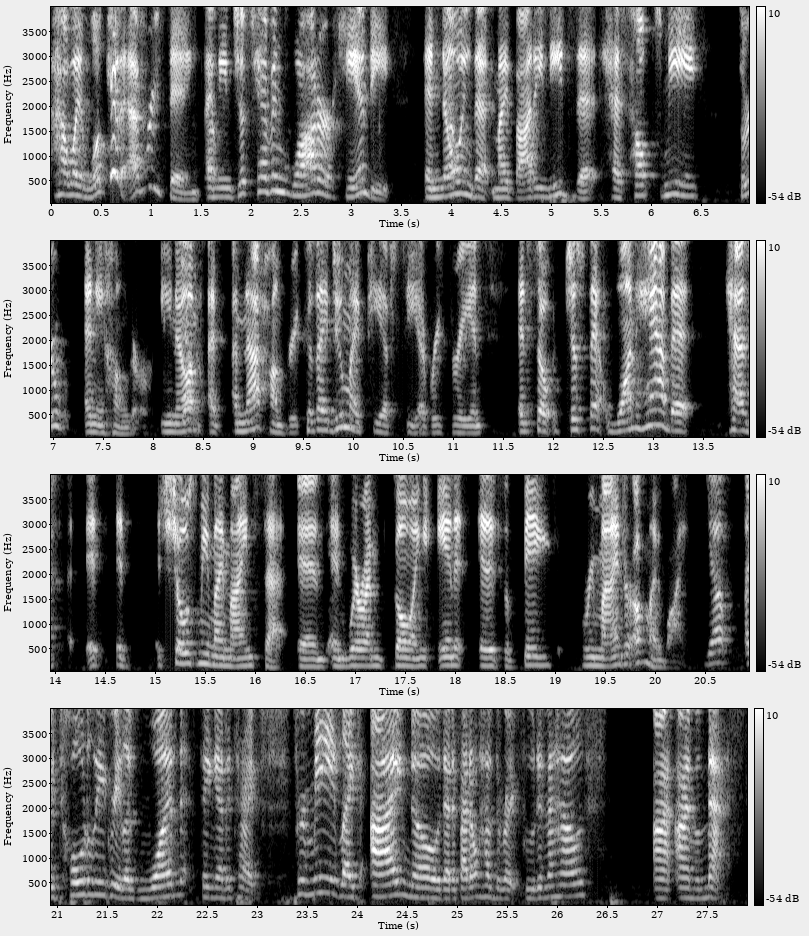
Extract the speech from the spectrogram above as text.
how I look at everything. I mean, just having water handy and knowing that my body needs it has helped me through any hunger. You know, yeah. I'm, I'm not hungry because I do my PFC every three. And, and so just that one habit has, it, it it shows me my mindset and and where i'm going and it, it's a big reminder of my why Yep, I totally agree. Like one thing at a time. For me, like I know that if I don't have the right food in the house, I, am a mess.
